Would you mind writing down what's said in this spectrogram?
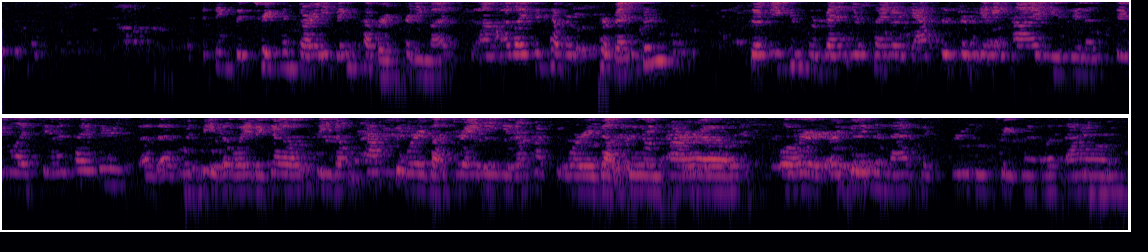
I think the treatment's already been covered pretty much. Um, I like to cover prevention. So if you can prevent your cyanuric acid from getting high using unstabilized sanitizers, uh, that would be the way to go. So you don't have to worry about draining, you don't have to worry about doing RO or, or doing the magic Rudy treatment with alum.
